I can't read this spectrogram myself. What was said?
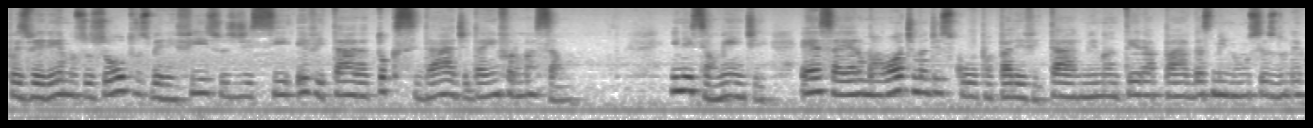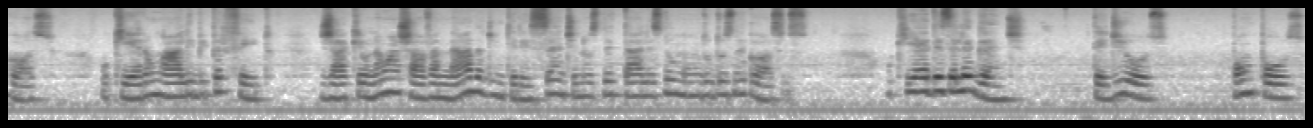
pois veremos os outros benefícios de se evitar a toxicidade da informação. Inicialmente, essa era uma ótima desculpa para evitar me manter a par das minúcias do negócio o que era um álibi perfeito, já que eu não achava nada de interessante nos detalhes do mundo dos negócios. O que é deselegante, tedioso, pomposo,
